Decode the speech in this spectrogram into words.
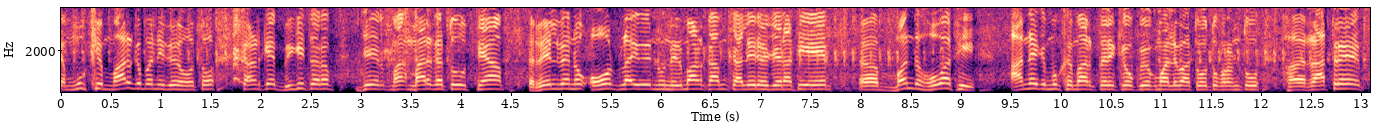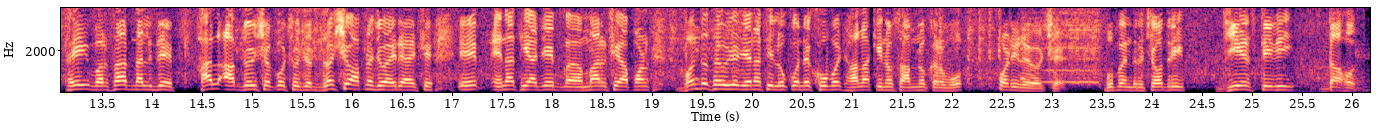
એ મુખ્ય માર્ગ બની ગયો હતો. કારણ કે બીજી તરફ જે માર્ગ હતું, ત્યાં રેલવેનું ઓવરફ્લાયનું નિર્માણ કામ ચાલી રહ્યું છે. જેનાથી એ બંધ હોવાથી આને જ મુખ્ય માર્ગ તરીકે ઉપયોગમાં લેવાતું હતું, પરંતુ રાત્રે થઈ વરસાદના લીધે હાલ આપ જોઈ શકો છો જે દ્રશ્યો આપને જોવાઈ રહ્યા છે, એ એનાથી આ જે માર્ગ છે આ પણ બંધ થયું છે, જેનાથી લોકોને ખૂબ જ હાલાકીનો સામનો કરવો પડી રહ્યો છે. ભૂપેન્દ્ર ચૌધરી, જીએસટીવી, દાહોદ.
